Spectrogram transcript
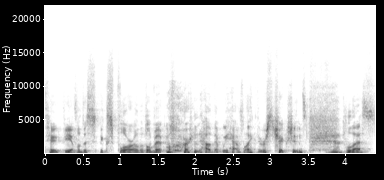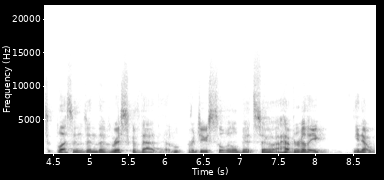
to be able to explore a little bit more now that we have like the restrictions less lessened and the risk of that reduced a little bit. So I haven't really, you know,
